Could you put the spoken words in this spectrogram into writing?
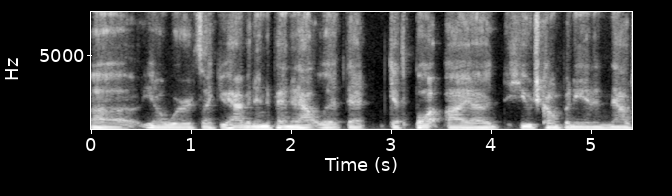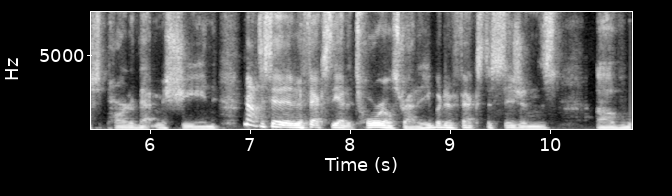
uh, you know where it's like you have an independent outlet that gets bought by a huge company and now just part of that machine. Not to say that it affects the editorial strategy, but it affects decisions of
